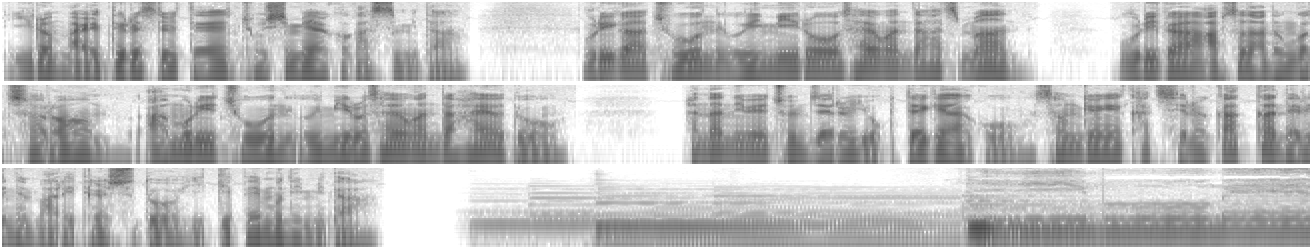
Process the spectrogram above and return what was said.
이런 말들을 쓸때 조심해야 할 것 같습니다. 우리가 좋은 의미로 사용한다 하지만 우리가 앞서 나눈 것처럼 아무리 좋은 의미로 사용한다 하여도 하나님의 존재를 욕되게 하고 성경의 가치를 깎아내리는 말이 될 수도 있기 때문입니다. 이 몸의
